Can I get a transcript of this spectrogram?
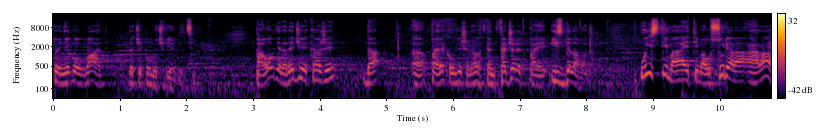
to je njegov vad da će pomoći vjernicima. Pa ovdje naređuje, kaže, da eh, pa je rekao uzvišen Allah, fen feđeret, pa je izbila voda. U istim ajetima, u suri Al-Araf,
